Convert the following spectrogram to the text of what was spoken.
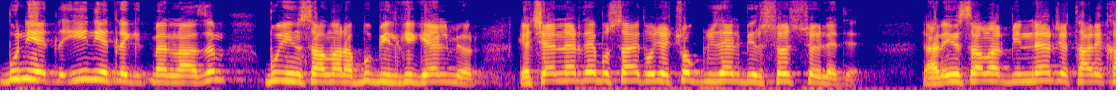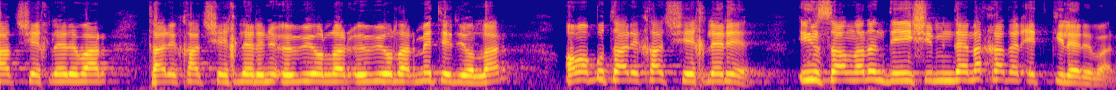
Bu niyetle, iyi niyetle gitmen lazım. Bu insanlara bu bilgi gelmiyor. Geçenlerde bu Said Hoca çok güzel bir söz söyledi. Yani insanlar binlerce tarikat şeyhleri var. Tarikat şeyhlerini övüyorlar, övüyorlar, met ediyorlar. Ama bu tarikat şeyhleri insanların değişiminde ne kadar etkileri var.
